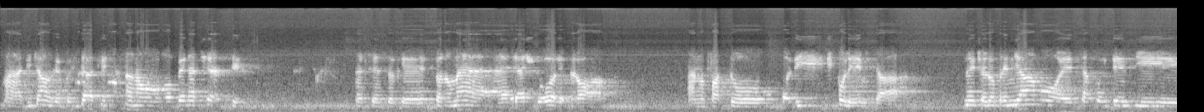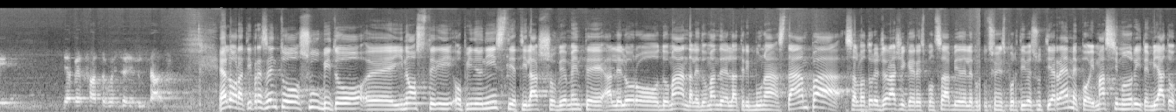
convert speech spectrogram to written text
Ma diciamo che questi assist sono ben accetti nel senso che secondo me era rigore, però hanno fatto un po' di, di polemica. Noi ce lo prendiamo e siamo contenti di aver fatto questo risultato. E allora ti presento subito eh, i nostri opinionisti e ti lascio ovviamente alle loro domande, alle domande della tribuna stampa. Salvatore Geraci che è responsabile delle produzioni sportive su TRM, poi Massimo Norito, inviato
